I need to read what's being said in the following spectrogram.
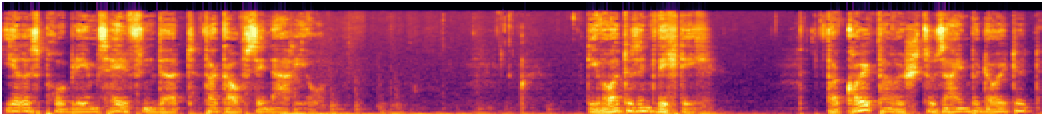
Ihres Problems helfen wird, Verkaufsszenario. Die Worte sind wichtig. Verkäuferisch zu sein bedeutet,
